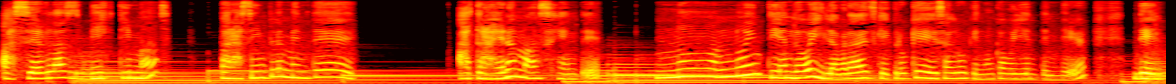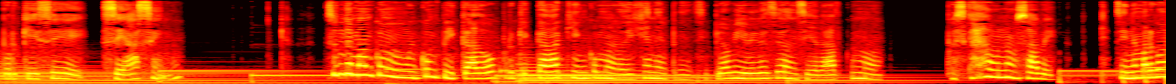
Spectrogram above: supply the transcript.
hacer las víctimas para simplemente atraer a más gente. No, no entiendo y la verdad es que creo que es algo que nunca voy a entender del por qué se, se hace. Es un tema como muy complicado porque cada quien, como lo dije en el principio, vive esa ansiedad como, pues cada uno sabe. Sin embargo,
